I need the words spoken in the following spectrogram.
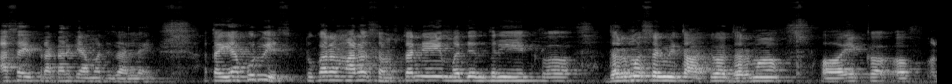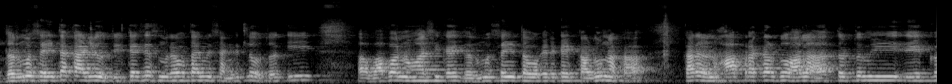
असा एक प्रकार यामध्ये झालेला आहे. आता यापूर्वीच तुकाराम महाराज संस्थांनी मध्यंतरी एक धर्मसंहिता किंवा धर्म एक धर्मसंहिता काढली होती. त्याच्या संदर्भात आम्ही सांगितलं होतं की बाबा नवाशी काही धर्मसंहिता वगैरे काही काढू नका. कारण हा प्रकार जो आला तर तुम्ही एक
